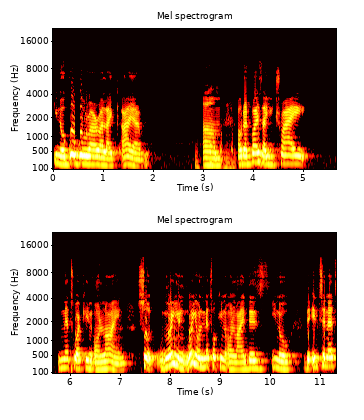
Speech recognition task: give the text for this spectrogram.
you know, go go rara like I am, um, I would advise that you try networking online. So when you when you're networking online, there's you know the internet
